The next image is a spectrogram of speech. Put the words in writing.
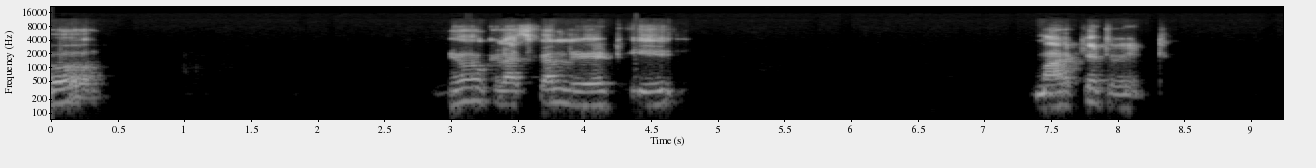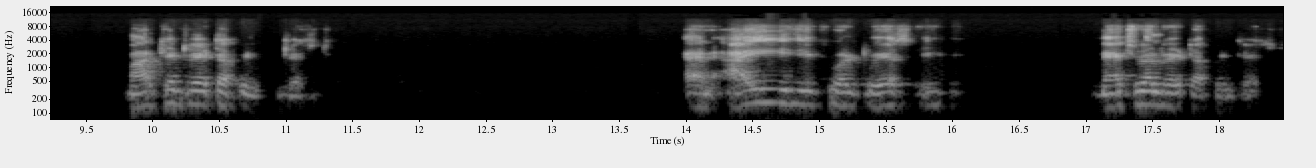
को न्यू क्लासिकल रेट की market rate market rate of interest and I is equal to S natural rate of interest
